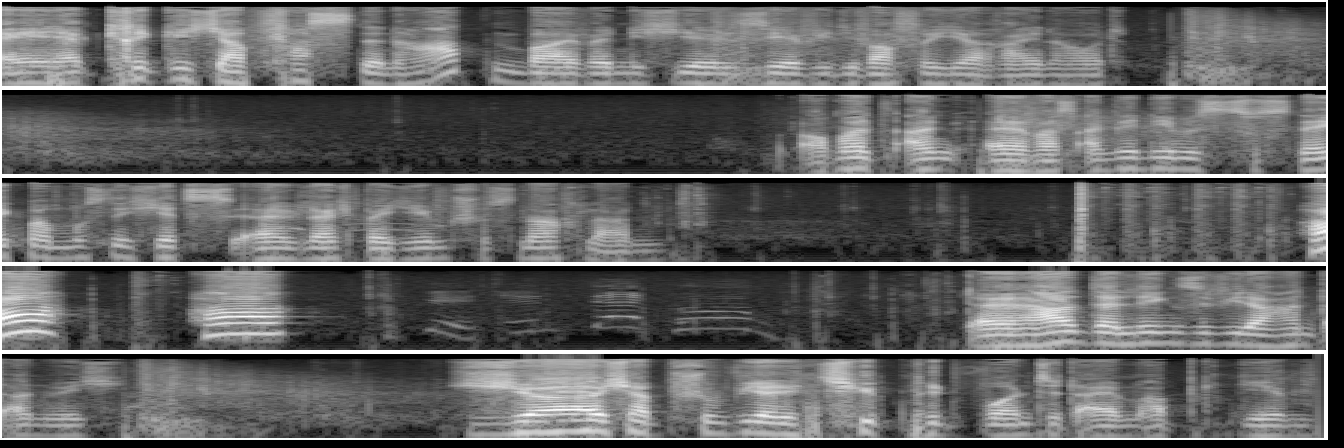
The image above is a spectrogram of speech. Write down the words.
Ey, da krieg ich ja fast einen harten bei, wenn ich hier sehe, wie die Waffe hier reinhaut. Und auch mal an, äh, was angenehmes zu Snake, man muss nicht jetzt äh, gleich bei jedem Schuss nachladen. Ha! Ha! Da, da legen sie wieder Hand an mich. Ja, ich habe schon wieder den Typ mit Wanted einem abgegeben.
